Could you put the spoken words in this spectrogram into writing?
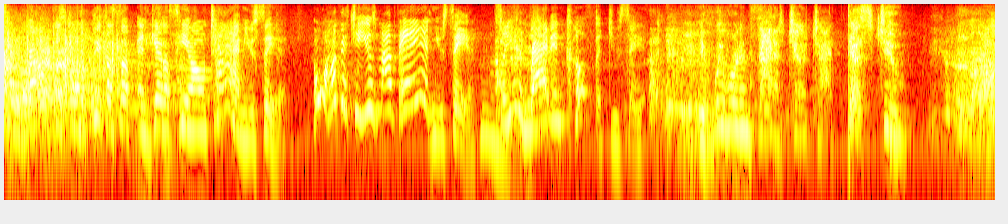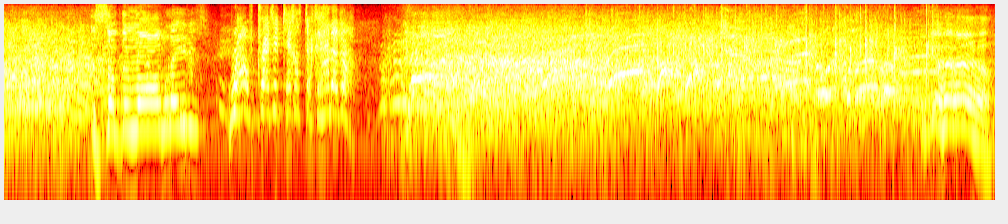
So Ralph was gonna pick us up and get us here on time, you said. Oh, I bet you use my van, you said. So you can ride in comfort, you said. If we weren't inside a church, I'd dust you. Is something wrong, ladies? Ralph tried to take us to Canada. Well,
